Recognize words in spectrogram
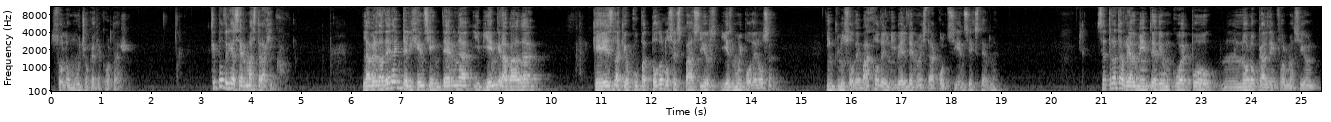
solo mucho que recordar. ¿Qué podría ser más trágico? La verdadera inteligencia interna y bien grabada, que es la que ocupa todos los espacios y es muy poderosa, incluso debajo del nivel de nuestra conciencia externa. Se trata realmente de un cuerpo no local de información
